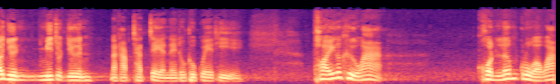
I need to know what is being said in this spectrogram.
ก็ยืนมีจุดยืนนะครับ ชัดเจนในทุก ๆ เวทีพอยก็คือว่า คนเริ่มกลัวว่า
